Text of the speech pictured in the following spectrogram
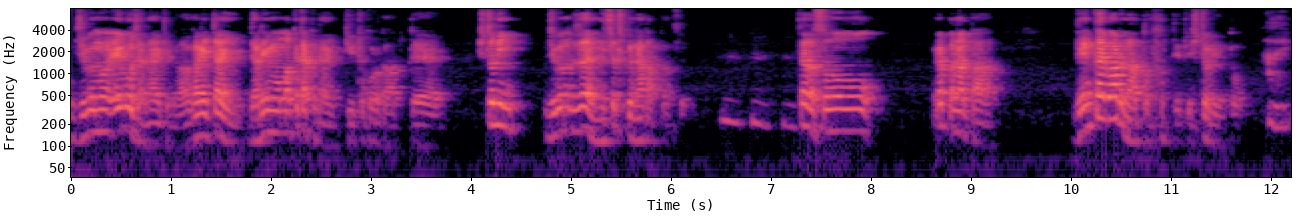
自分のエゴじゃないけど上がりたい、誰にも負けたくないっていうところがあって、人に自分のデザインを見せたくなかったんですよ。うんうんうんただその、やっぱなんか、限界はあるなと思ってて、一人だと。はい。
